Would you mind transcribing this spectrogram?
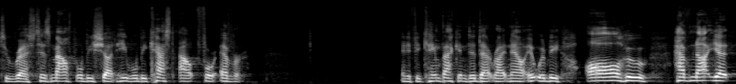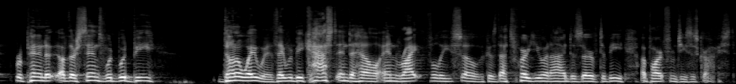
to rest. His mouth will be shut. He will be cast out forever. And if he came back and did that right now, it would be all who have not yet repented of their sins would, would be done away with. They would be cast into hell, and rightfully so, because that's where you and I deserve to be apart from Jesus Christ.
